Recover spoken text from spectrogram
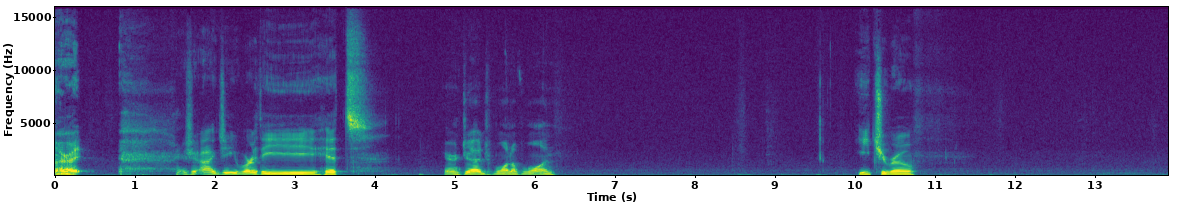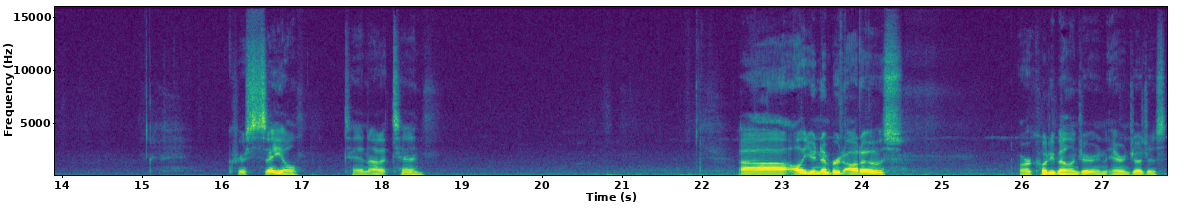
All right. Here's your IG worthy hits. Aaron Judge, one of one. Ichiro. Chris Sale, 10 out of 10. Uh, all your numbered autos, or Cody Bellinger and Aaron Judges.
